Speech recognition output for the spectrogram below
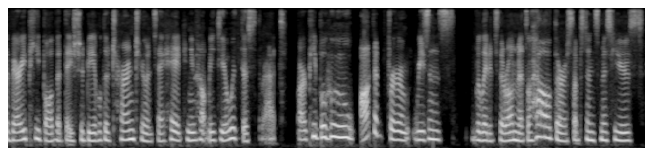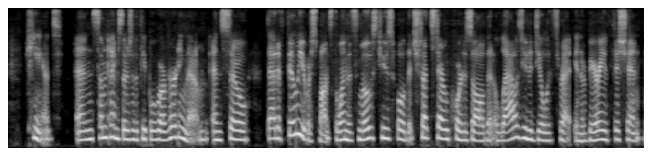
the very people that they should be able to turn to and say, Hey, can you help me deal with this threat? Are people who often for reasons related to their own mental health or substance misuse can't. And sometimes those are the people who are hurting them. And so that affiliate response, the one that's most useful, that shuts down cortisol, that allows you to deal with threat in a very efficient,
